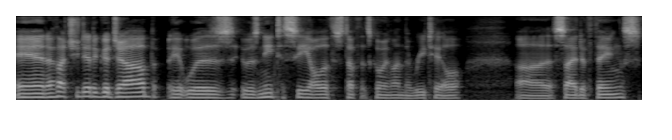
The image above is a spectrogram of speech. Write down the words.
and I thought she did a good job. It was it was neat to see all of the stuff that's going on in the retail uh, side of things.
